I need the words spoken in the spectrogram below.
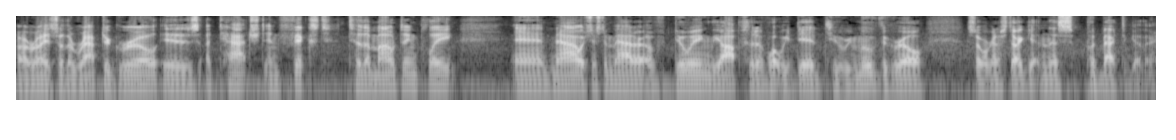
All right, so the Raptor grill is attached and fixed to the mounting plate. And now it's just a matter of doing the opposite of what we did to remove the grill. So we're gonna start getting this put back together.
